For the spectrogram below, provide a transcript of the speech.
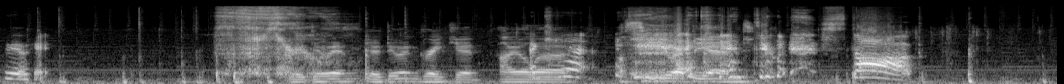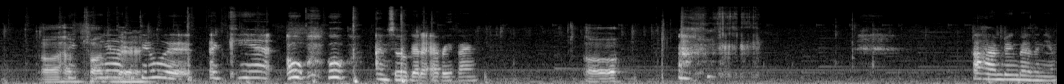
okay, okay. You're doing you're doing great, kid. I'll I uh, can't. I'll see you at I the can't end. Do it. Stop. I'll have I fun can't do it. I can't. Oh, oh! I'm so good at everything. Oh, Haha, I'm doing better than you.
